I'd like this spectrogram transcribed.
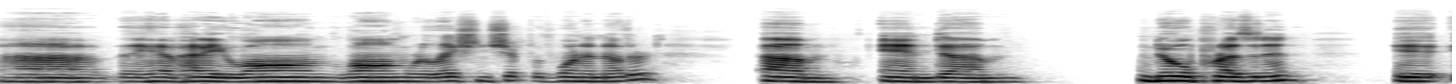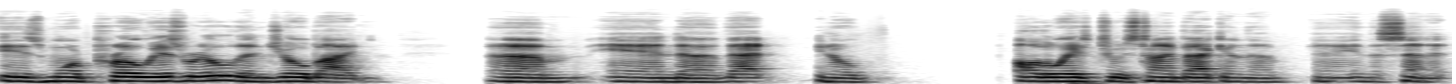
Uh, they have had a long, long relationship with one another, um, and um, no president is more pro-Israel than Joe Biden, um, and uh, that you know, all the way to his time back in the in the Senate,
